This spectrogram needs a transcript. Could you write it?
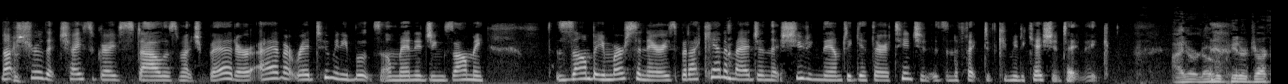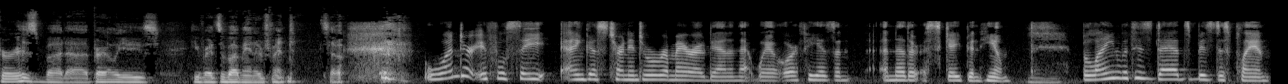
Not sure that Chase Graves' style is much better. I haven't read too many books on managing zombie zombie mercenaries, but I can't imagine that shooting them to get their attention is an effective communication technique. I don't know who Peter Drucker is, but uh, apparently he's he writes about management. So Wonder if we'll see Angus turn into a Romero down in that well, or if he has an, another escape in him. Blaine, with his dad's business plan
